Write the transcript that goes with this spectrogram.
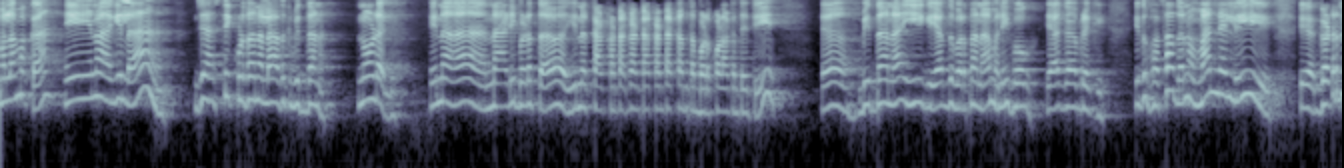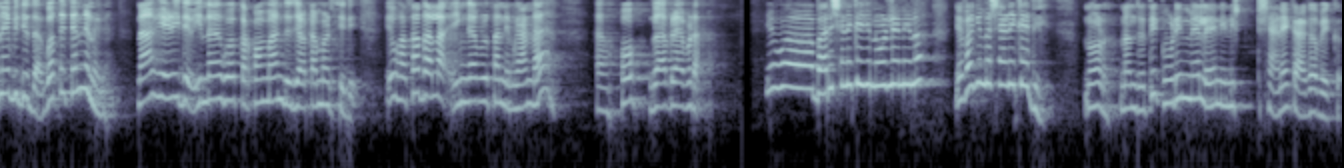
ಮಲಮಕ್ಕ ಏನೂ ಆಗಿಲ್ಲ. ಜಾಸ್ತಿ ಕುಡ್ದಾನಲ್ಲ, ಅದಕ್ಕೆ ಬಿದ್ದಾನ. ಆ, ಬಿದ್ದಾನ ಈಗ ಎದ್ದು ಬರ್ತಾನ ಮನೆಗೆ ಹೋಗು. ಯಾಕೆ ಗಾಬ್ರಾಕಿ ಇದು ಹೊಸದನು ಮಣ್ಣಲ್ಲಿ ಗಟನೆ ಬಿದ್ದಿದ್ದ. ಗೊತ್ತೈತೆ ನಿನಗೆ? ನಾ ಹೇಳಿದ್ದೆ ಇಂದ ಹೋಗಿ ಕರ್ಕೊಂಬಂದು ಜಳಕ ಮಾಡಿಸಿದ್ದೆ ಇವು ಹೊಸದಲ್ಲ ಹಿಂಗ ಬಿಡ್ತಾನೆ ನಿನ್ ಗಂಡ? ಹೋ ಗಾಬ್ರಿ ಆಗ್ಬಿಡ. ಇವ ಬಾರಿ ಶಾಣಿಕೆಗೆ ನೋಡ್ಲೆ ನೀನು? ಯಾವಾಗಿಂದ ಅದಿ ನೋಡು ನನ್ನ ಜೊತೆ ಕೂಡಿದ ಮೇಲೆ ನೀನು ಇಷ್ಟು ಶಾಣಿಕೆ ಆಗಬೇಕು.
